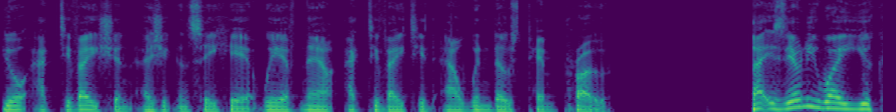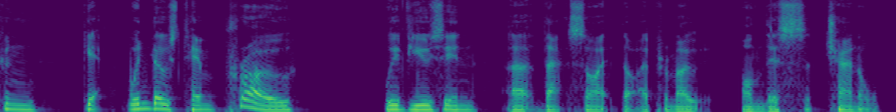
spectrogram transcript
your activation. As you can see here, we have now activated our Windows 10 Pro. That is the only way you can get Windows 10 Pro with using uh, that site that I promote on this channel.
